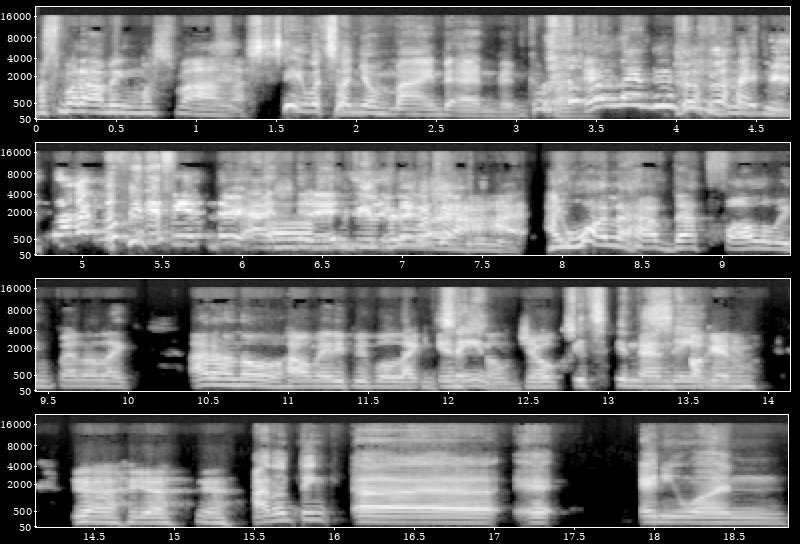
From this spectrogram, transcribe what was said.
mas maraming mas maangas. Say what's on your mind, Andren. Come on. And dude. Bakit mo pinifilter, Oh, Andres? pinifilter Hindi, kasi eh. I, I want to have that following, pero like, I don't know how many people like Insane. insult jokes It's and insane. fucking, yeah, yeah, yeah. I don't think uh eh, anyone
